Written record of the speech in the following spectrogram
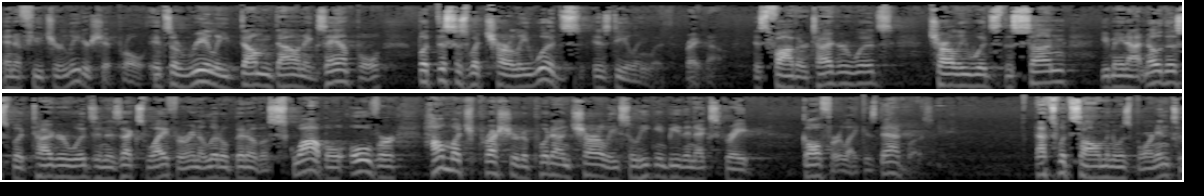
and a future leadership role. It's a really dumbed down example, but this is what Charlie Woods is dealing with right now. His father, Tiger Woods, Charlie Woods, the son. You may not know this, but Tiger Woods and his ex wife are in a little bit of a squabble over how much pressure to put on Charlie so he can be the next great golfer like his dad was. That's what Solomon was born into,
